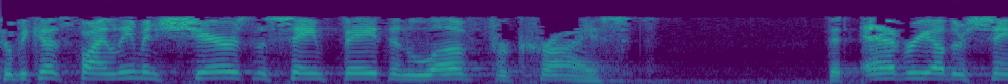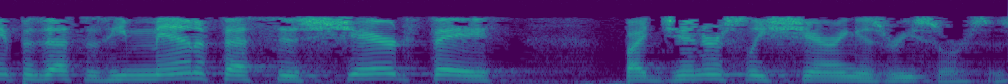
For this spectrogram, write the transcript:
So, because Philemon shares the same faith and love for Christ that every other saint possesses, he manifests his shared faith by generously sharing his resources.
